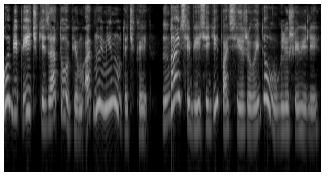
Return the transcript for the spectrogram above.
Обе печки затопим одной минуточкой. Знай себе, сиди посиживай, да угли шевели.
